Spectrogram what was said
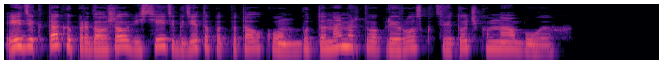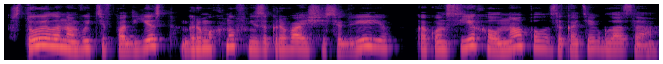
Эдик так и продолжал висеть где-то под потолком, будто намертво прирос к цветочкам на обоях. Стоило нам выйти в подъезд, громыхнув незакрывающейся дверью, как он съехал на пол, закатив глаза.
